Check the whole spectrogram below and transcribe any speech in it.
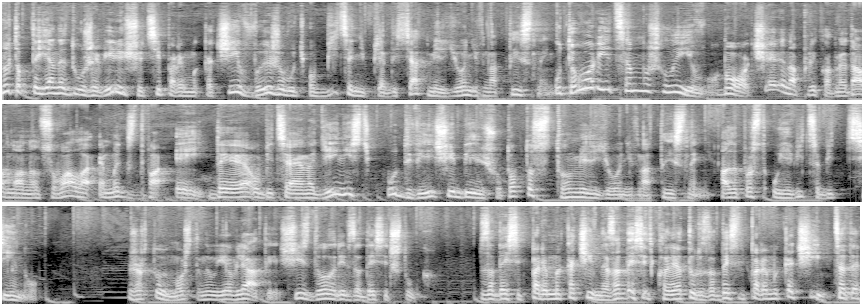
Ну тобто я не дуже вірю, що ці перемикачі виживуть обіцяні 50 мільйонів натиснень. У теорії це можливо, бо Cherry, наприклад, недавно анонсувала MX2A, де обіцяє надійність удвічі більшу, тобто 100 мільйонів натиснень. Але просто уявіть собі ціну. Жартую, можете не уявляти 6 доларів за 10 штук. За 10 перемикачів, не за 10 клавіатур, за 10 перемикачів. Це,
